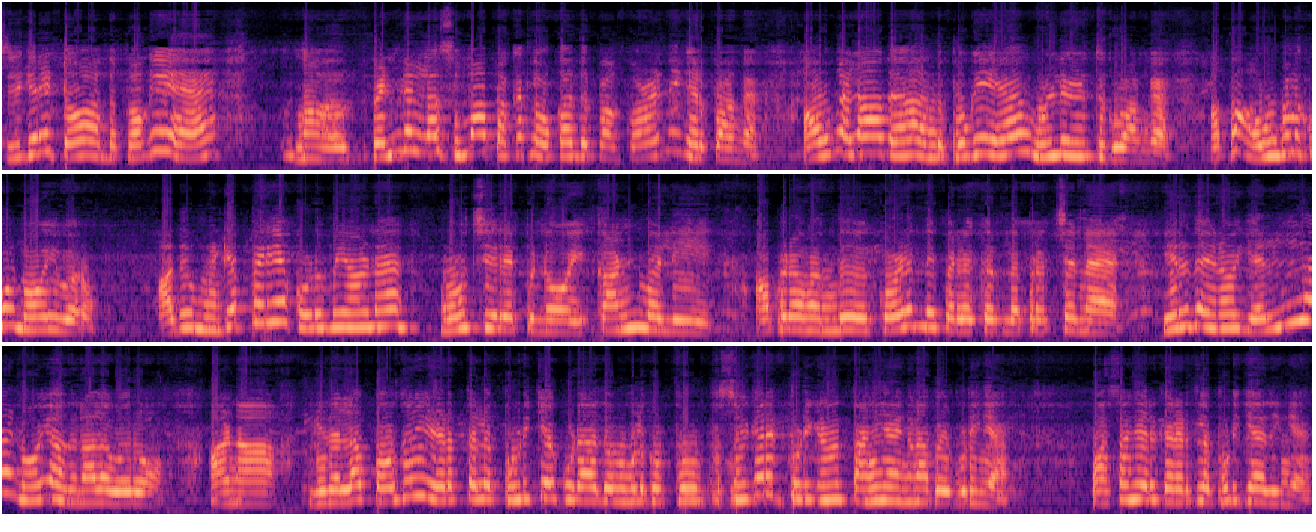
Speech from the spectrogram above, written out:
சிகரெட்டோ அந்த புகைய பெண்கள்லாம் சும்மா பக்கத்துல உட்காந்துருப்பாங்க குழந்தைங்க இருப்பாங்க. அவங்க எல்லாம் அந்த புகைய உள்ள இழுத்துக்குவாங்க. அப்ப அவங்களுக்கும் நோய் வரும். அது மிகப்பெரிய கொடுமையான மூச்சிறைப்பு நோய் கண் வலி அப்புறம் வந்து குழந்தை பிறக்கிறதுல பிரச்சனை இருதய நோய் எல்லா நோயும் அதனால வரும். ஆனா இதெல்லாம் பொது இடத்துல பிடிக்க கூடாது உங்களுக்கு சிகரெட் பிடிக்கணும் தனியா எங்கன்னா போய் பிடிங்க. பசங்க இருக்கிற இடத்துல பிடிக்காதீங்க.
